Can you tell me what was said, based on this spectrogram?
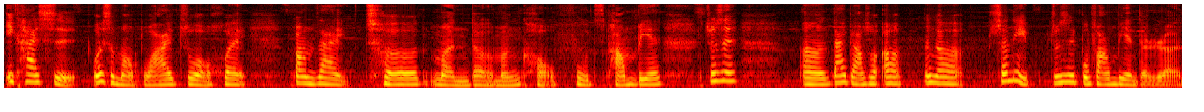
一开始为什么不爱坐会？放在车门的门口附旁边，就是，嗯，代表说，哦，那个身体就是不方便的人，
